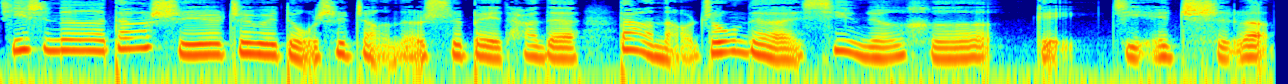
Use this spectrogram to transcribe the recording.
其实呢，当时这位董事长呢是被他的大脑中的杏仁核给劫持了。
